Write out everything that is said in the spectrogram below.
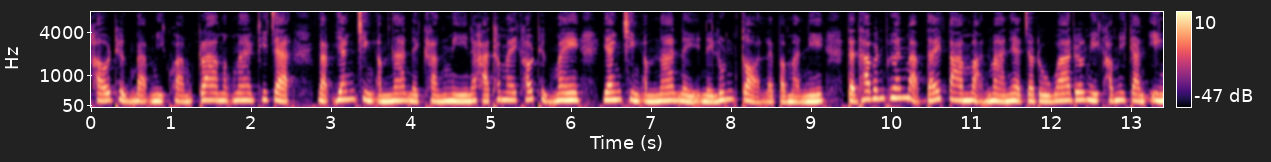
เขาถึงแบบมีความกล้ามาก ๆ ที่จะแบบแย่งชิงอำนาจในครั้งนี้นะคะทำไมเขาถึงไม่แย่งชิงอำนาจในในรุ่นก่อนอะไรประมาณนี้ แต่ถ้าเพื่อนๆแบบได้ตามหวานมาเนี่ยจะรู้ว่าเรื่องนี้เขามีการอิง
